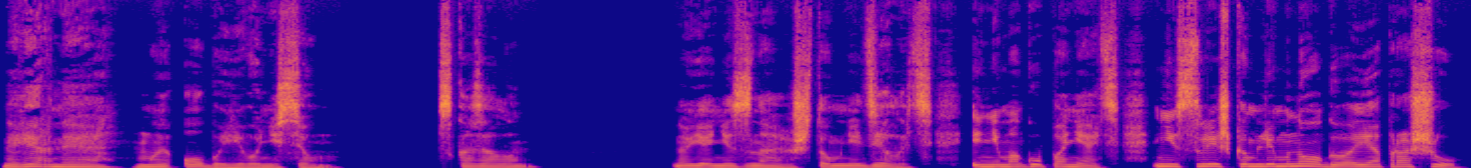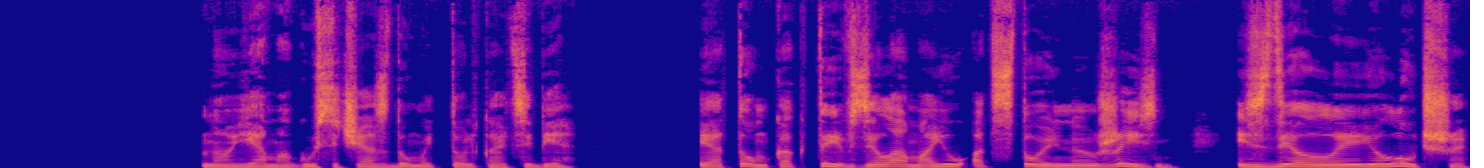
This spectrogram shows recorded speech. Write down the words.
«Наверное, мы оба его несем», — сказал он. «Но я не знаю, что мне делать, и не могу понять, не слишком ли многого я прошу. Но я могу сейчас думать только о тебе и о том, как ты взяла мою отстойную жизнь и сделала ее лучше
